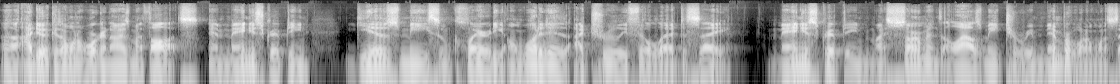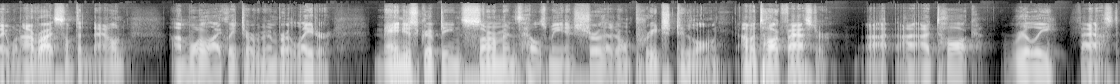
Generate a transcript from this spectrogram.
Uh, I do it because I want to organize my thoughts, and manuscripting gives me some clarity on what it is I truly feel led to say. Manuscripting my sermons allows me to remember what I want to say. When I write something down, I'm more likely to remember it later. Manuscripting sermons helps me ensure that I don't preach too long. I'm to talk faster. I, I, I talk really fast.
